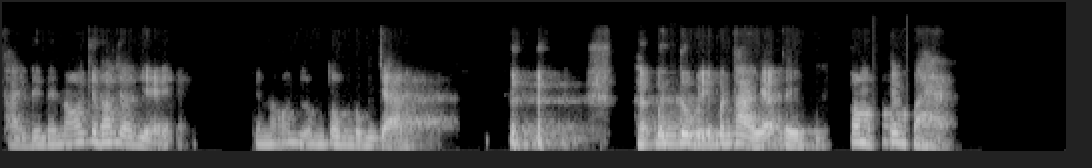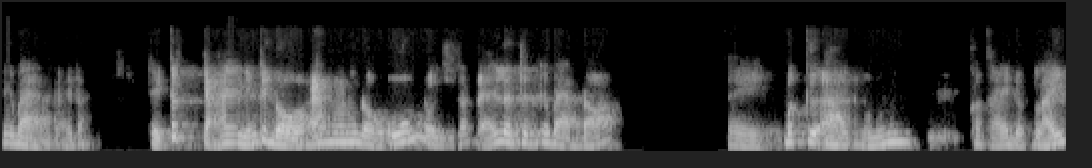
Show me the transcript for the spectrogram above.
thầy đi để nói cái đó cho dễ cho nói lung tung đụng chạm. Bên tu viện bên thầy thì có một cái bàn cái bàn để đó thì tất cả những cái đồ ăn, đồ uống, đồ gì đó để lên trên cái bàn đó, thì bất cứ ai cũng có thể được lấy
